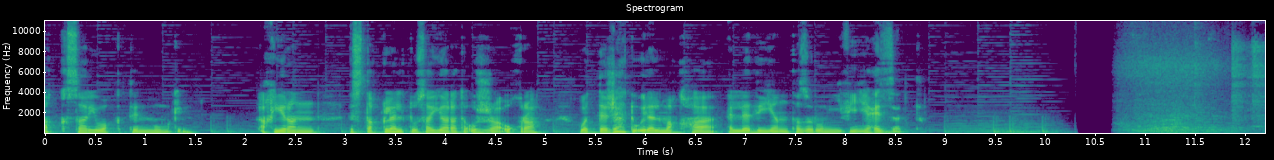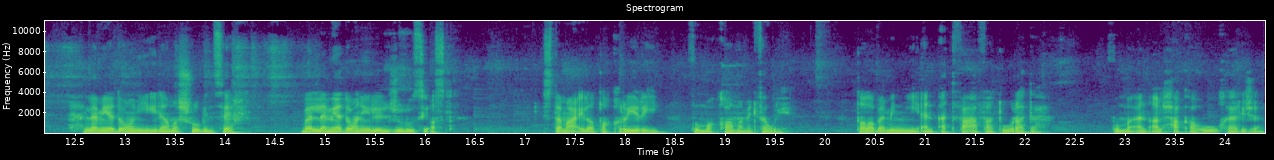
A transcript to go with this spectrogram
أقصر وقت ممكن. أخيرا استقللت سيارة أجرة أخرى واتجهت إلى المقهى الذي ينتظرني فيه عزت. لم يدعني إلى مشروب ساخن بل لم يدعني للجلوس أصلا. استمع إلى تقريري ثم قام من فوره. طلب مني أن أدفع فاتورته ثم أن ألحقه خارجا.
